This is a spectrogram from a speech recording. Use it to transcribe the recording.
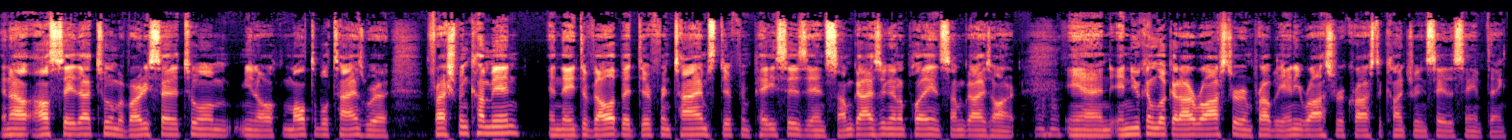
And I'll, I'll say that to them. I've already said it to them, you know, multiple times where freshmen come in, and they develop at different times, different paces, and some guys are going to play and some guys aren't. Mm-hmm. And and you can look at our roster and probably any roster across the country and say the same thing.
